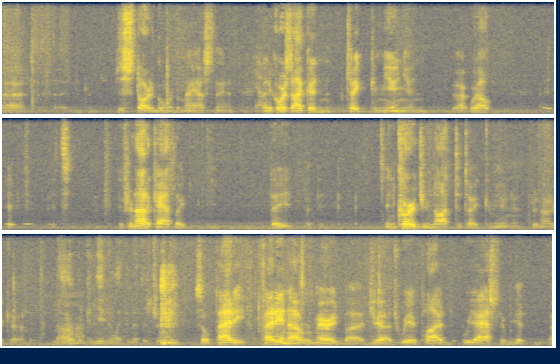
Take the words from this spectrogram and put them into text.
uh, just started going to Mass then. Yeah. And of course, I couldn't take communion. Uh, well, if you're not a Catholic, they encourage you not to take communion if you're not a Catholic. Not communion like the Methodist Church. So Patty, Patty and I were married by a judge. We applied, we asked to get uh,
